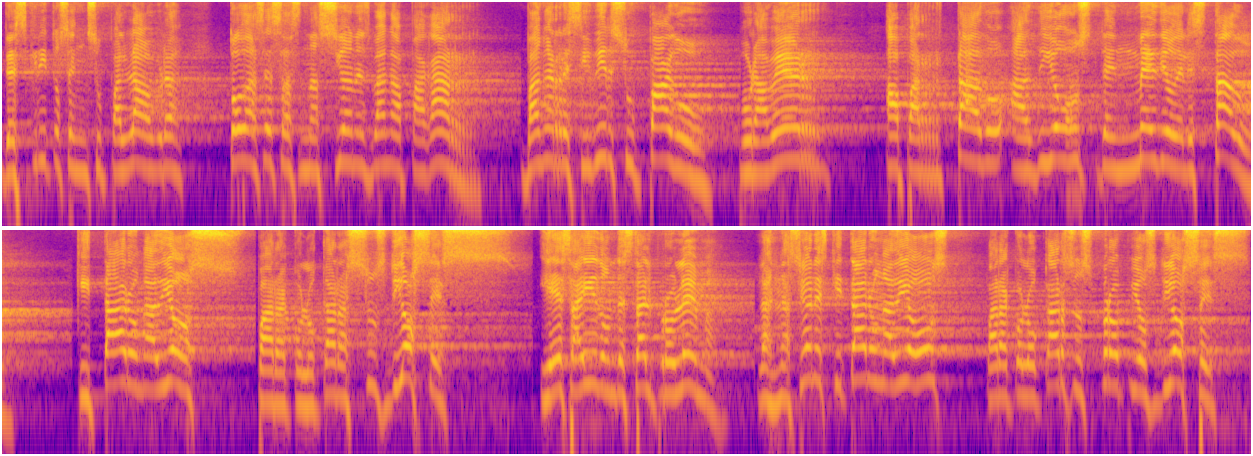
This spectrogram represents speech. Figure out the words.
descritos en su palabra, todas esas naciones van a pagar, van a recibir su pago por haber apartado a Dios de en medio del Estado. Quitaron a Dios para colocar a sus dioses. Y es ahí donde está el problema. Las naciones quitaron a Dios para colocar sus propios dioses.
